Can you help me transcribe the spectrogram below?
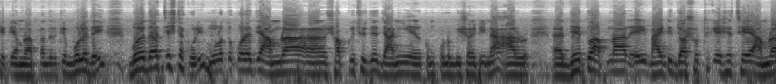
সেটি আমরা আপনাদেরকে বলে দেই। বলে দেওয়ার চেষ্টা করি। মূলত করে যে আমরা সব কিছু যে জানি, এরকম কোনো বিষয়টি না। আর যেহেতু আপনার এই ভাইটি যশোর থেকে এসেছে, আমরা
